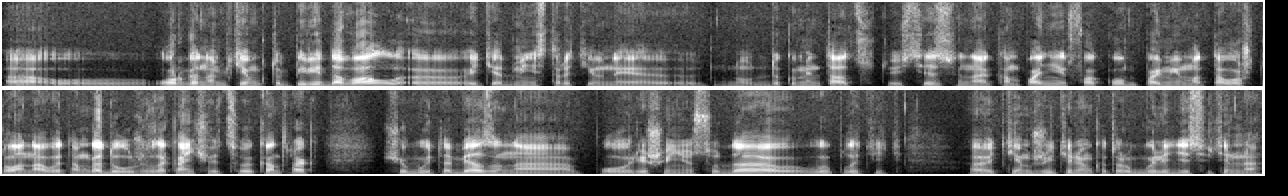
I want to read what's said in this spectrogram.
а, органом тем, кто передавал э, эти административные ну, документацию, то, естественно, компания Инфоком, помимо того, что она в этом году уже заканчивает свой контракт, еще будет обязана по решению суда выплатить Э, тем жителям, которые были действительно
